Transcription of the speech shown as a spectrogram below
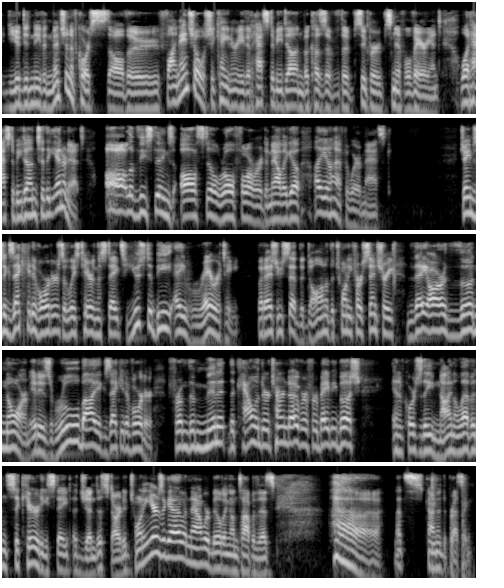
you didn't even mention, of course, all the financial chicanery that has to be done because of the super sniffle variant. What has to be done to the internet? All of these things all still roll forward, and now they go, oh, you don't have to wear a mask. James, executive orders, at least here in the States, used to be a rarity. But as you said, the dawn of the 21st century, they are the norm. It is rule by executive order. From the minute the calendar turned over for Baby Bush, and of course, the 9 11 security state agenda started 20 years ago, and now we're building on top of this. That's kind of depressing.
